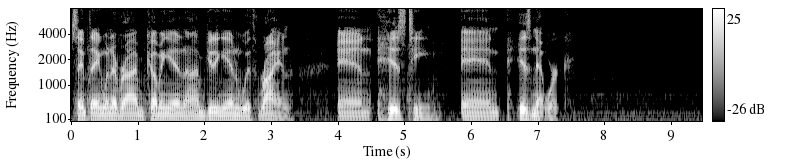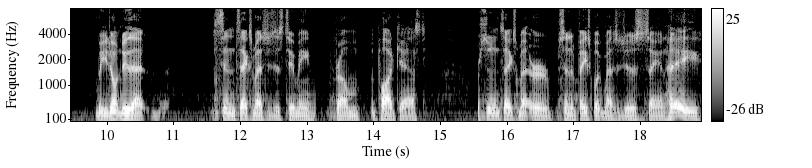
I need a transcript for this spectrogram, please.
Same thing whenever I'm coming in, I'm getting in with Ryan and his team and his network. But you don't do that sending text messages to me from the podcast or sending text me- or sending Facebook messages saying, "Hey,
